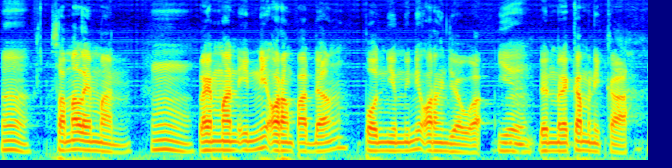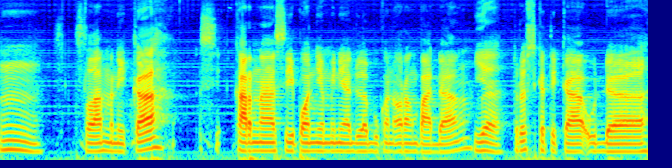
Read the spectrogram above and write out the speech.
Ah. sama Leman Hmm. Leman ini orang Padang Poniem ini orang Jawa Iya. dan mereka menikah Hmm. setelah menikah si- karena si Poniem ini adalah bukan orang Padang Iya. Terus ketika udah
